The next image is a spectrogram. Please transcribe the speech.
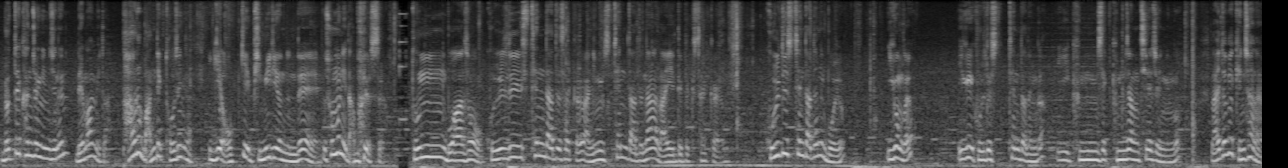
몇 deck 한정인지는 내 맘이다 바로 만 deck 더 생산 이게 업계 비밀이었는데 소문이 나버렸어요 돈 모아서 Gold Standard 살까요? 아니면 Standard나 Rider Back 살까요? Gold Standard는 뭐예요? 이건가요? 이게 Gold Standard인가? 이 금색 금장 칠해져 있는 거? Rider Back 괜찮아요.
